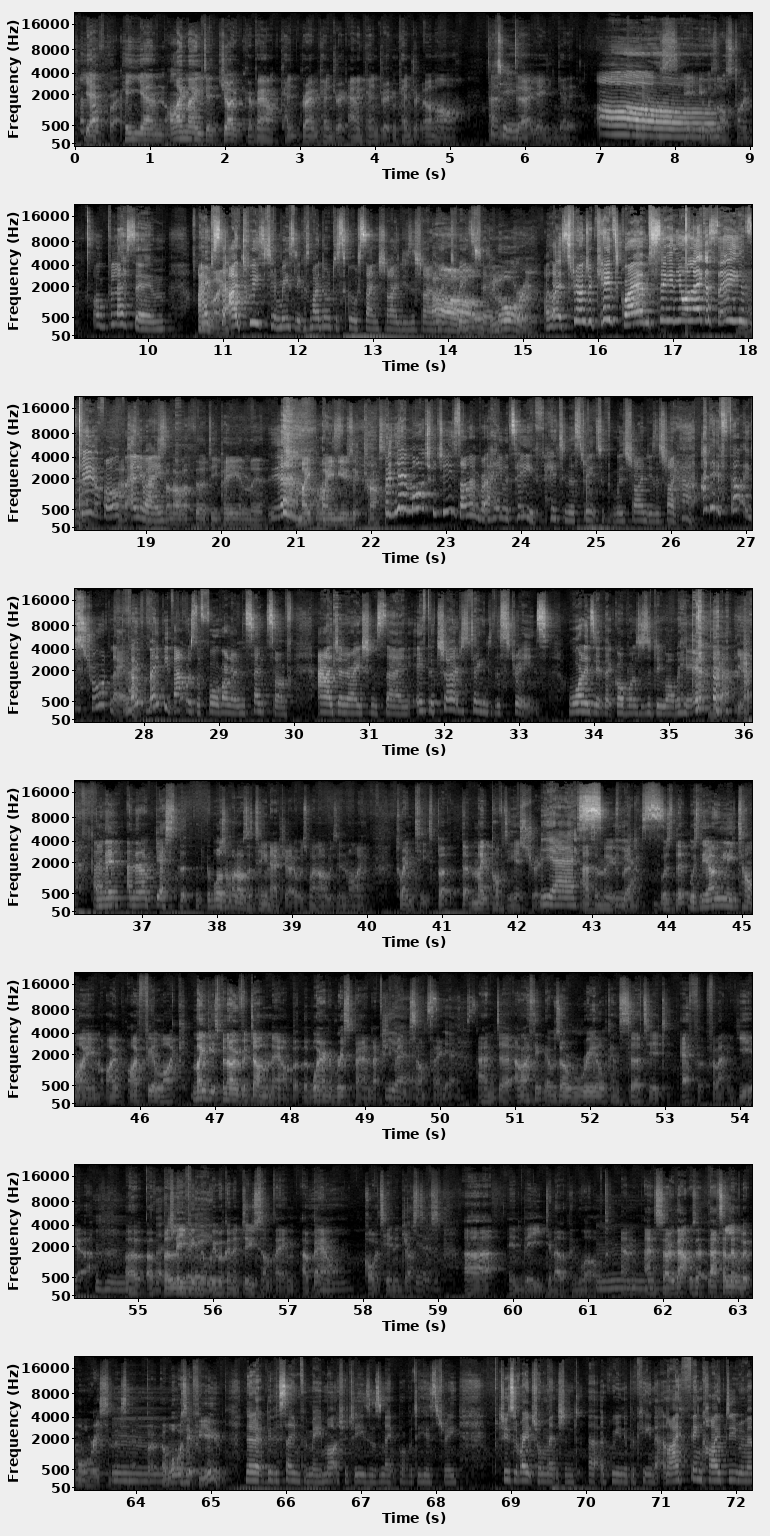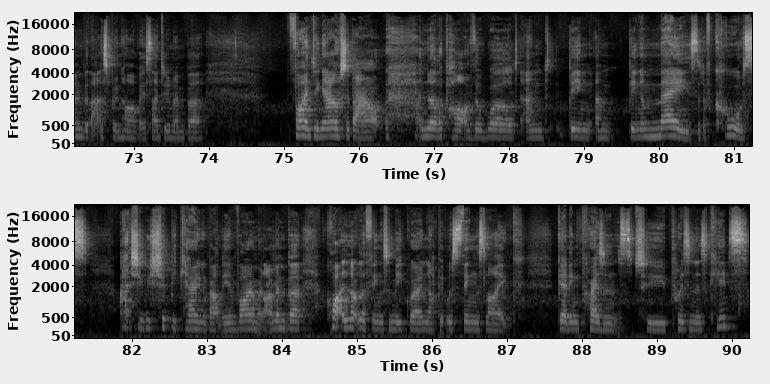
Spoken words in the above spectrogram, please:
I yeah, love Graham. he. Um, I made a joke about Ken, Graham Kendrick, Anna Kendrick, and Kendrick Lamar, Did and you? Uh, yeah, he didn't get it. Oh. Yeah, it, was, it, it was lost on him. Oh, bless him. I, Anyway. say, I tweeted him recently because my daughter's school sang Shine Jesus Shine. and I Oh, tweeted him. glory! I was like, it's 300 kids, Graham, singing your legacy. It's Yeah, beautiful. But anyway. that's another thirty p in the Yeah. Make Way Music Trust. But yeah, March for Jesus, I remember at Hayward's Heath hitting the streets with, with Shine Jesus Shine. Yeah. And it felt extraordinary. Yeah. Maybe, maybe that was the forerunner in the sense of our generation saying, if the church is taken to the streets, what is it that God wants us to do while we're here? yeah, yeah. And then and then I guess that it wasn't when I was a teenager. It was when I was in my twenties. But that Make Poverty History. yes. As a movement Yes. was the was the only time I, I feel like maybe it's been overdone now, but the wearing a wristband actually meant something. yes. And uh, and I think there was a real concerted effort for that year Mhm. of, of That believing that we were going to do something about Yeah. poverty and injustice uh, in the developing world. And Mm. and so that was a, that's a little bit more recent, isn't it? But uh, what was it for you? No, no, it'd be the same for me. March for Jesus, Make Poverty History. Producer Rachel mentioned uh, a greener Burkina, and I think I do remember that at Spring Harvest. I do remember finding out about another part of the world and being um, being amazed that, of course, actually we should be caring about the environment. I remember quite a lot of the things for me growing up. It was things like getting presents to prisoners' kids.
